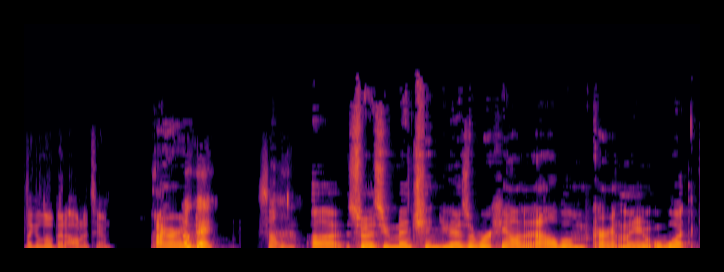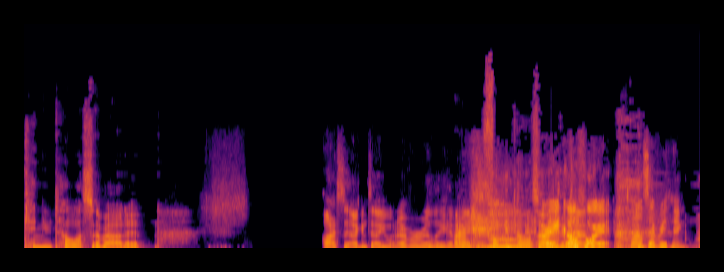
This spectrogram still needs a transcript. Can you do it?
like a little bit of autotune. All right. Okay. Solid. Uh, so as you mentioned, you guys are working on an album currently. What can you tell us about it? honestly, I can tell you whatever. Really. I All right, mean- fucking tell us All right, everything go then. for it. Tell us everything.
